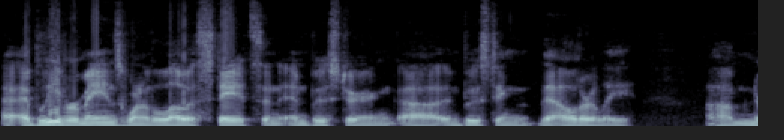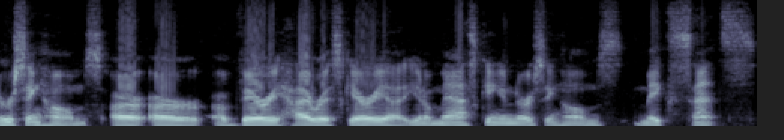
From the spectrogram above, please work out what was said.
I believe, remains one of the lowest states in, in boosting uh, in boosting the elderly. Um, nursing homes are, are a very high risk area. You know, masking in nursing homes makes sense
